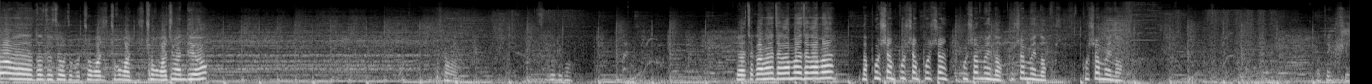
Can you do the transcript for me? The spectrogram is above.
나, 저, 저, 저, 저, 맞, 저거 맞, 저거 맞으면 안 돼요? 잠깐만. 수그리고. 야, 잠깐만, 잠깐만, 잠깐만. 나 포션, 포션, 포션, 포션 매너, 포션 매너, 포션 매너. 어, 땡큐.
